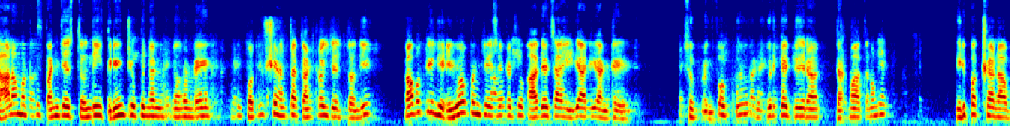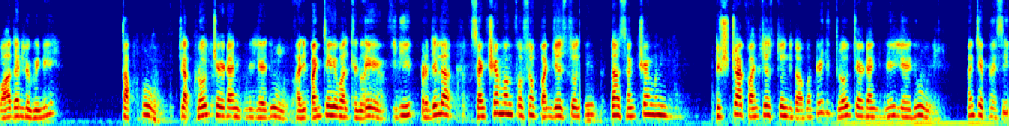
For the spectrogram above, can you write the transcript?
చాలా మటుకు పనిచేస్తుంది గ్రీన్ ట్రిబ్యునల్ పొల్యూషన్ అంతా కంట్రోల్ చేస్తుంది. కాబట్టి ఇది రీఓపెన్ చేసేటట్టు ఆదేశాలు ఇవ్వాలి అంటే సుప్రీంకోర్టు ముగ్గురి దగ్గర ధర్మాసనం ఇరుపక్షాల వాదనలు విని తప్పు ఇట్లా క్లోజ్ చేయడానికి లేదు అది పనిచేయవలసిందే ఇది ప్రజల సంక్షేమం కోసం పనిచేస్తుంది. ప్రజా సంక్షేమం దృష్ట్యా పనిచేస్తుంది కాబట్టి ఇది క్లోజ్ చేయడానికి వీల్లేదు అని చెప్పేసి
